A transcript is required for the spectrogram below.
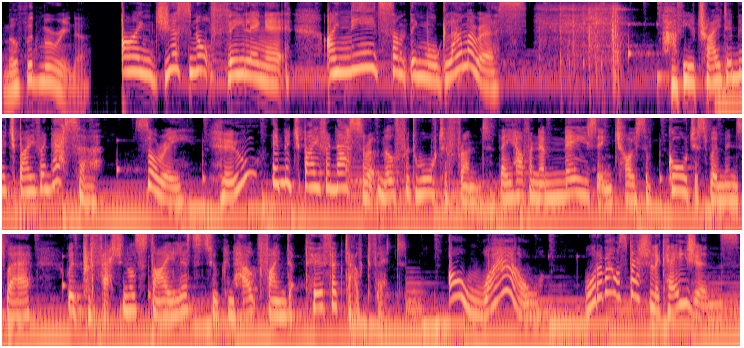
Milford Marina. I'm just not feeling it. I need something more glamorous. Have you tried Image by Vanessa? Sorry, who? Image by Vanessa at Milford Waterfront. They have an amazing choice of gorgeous women's wear with professional stylists who can help find the perfect outfit. Oh, wow. What about special occasions?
